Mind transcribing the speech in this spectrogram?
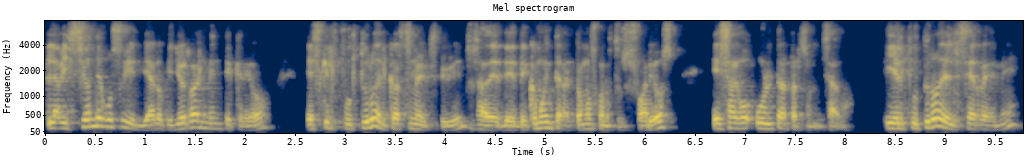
la visión de uso hoy en día, lo que yo realmente creo, es que el futuro del customer experience, o sea, de, cómo interactuamos con nuestros usuarios, es algo ultra personalizado. Y el futuro del CRM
